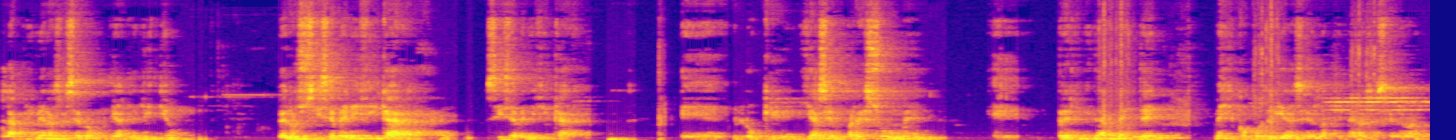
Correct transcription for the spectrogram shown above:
la primera reserva mundial de litio, pero si se verificara, si se verificara lo que ya se presume preliminarmente, México podría ser la primera reserva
